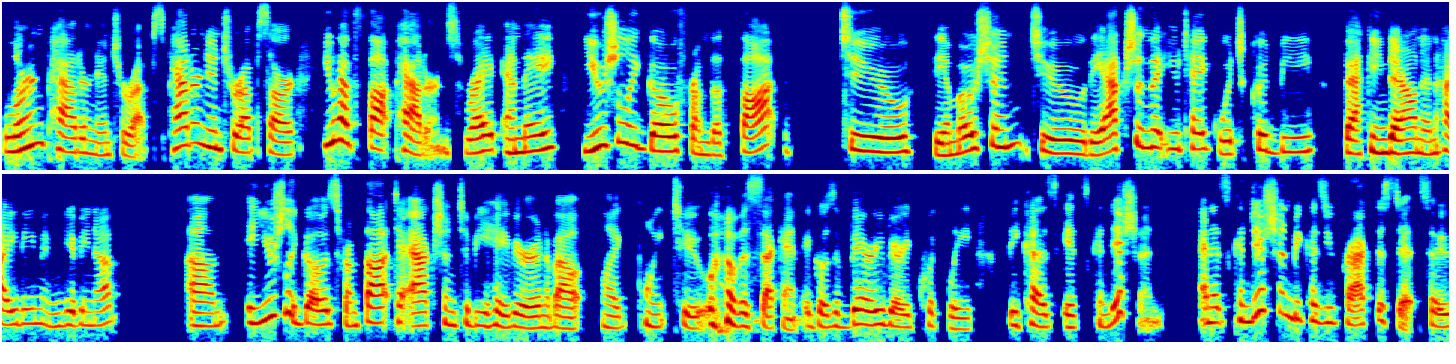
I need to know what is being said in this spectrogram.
learn pattern interrupts. Pattern interrupts are you have thought patterns, right? And they usually go from the thought to the emotion to the action that you take, which could be backing down and hiding and giving up. Um, it usually goes from thought to action to behavior in about like 0.2 of a second. It goes very, very quickly because it's conditioned. And it's conditioned because you practiced it. So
